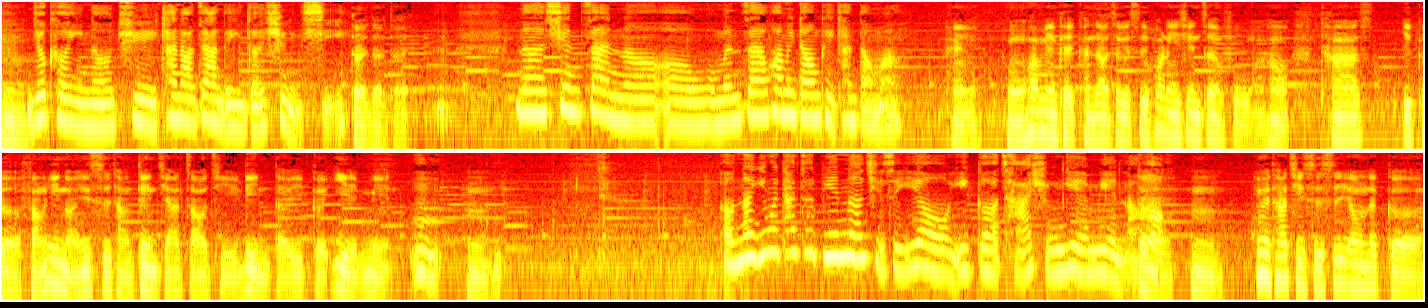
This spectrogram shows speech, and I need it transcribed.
嗯，你就可以呢去看到这样的一个讯息。对对对。嗯，那现在呢，呃，我们在画面当中可以看到吗？嘿。我们画面可以看到，这个是花莲县政府，然后它一个防疫暖意食堂店家召集令的一个页面。嗯嗯。哦，那因为它这边呢，其实也有一个查询页面然后。嗯，因为它其实是用那个，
